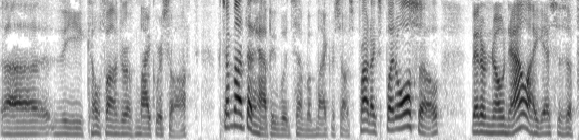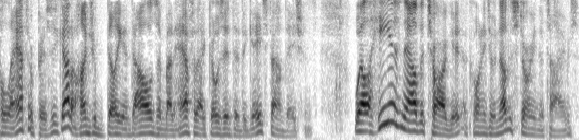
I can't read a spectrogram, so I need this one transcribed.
uh, the co founder of Microsoft, which I'm not that happy with some of Microsoft's products, but also better known now, I guess, as a philanthropist. He's got $100 billion, and about half of that goes into the Gates Foundations. Well, he is now the target, according to another story in the Times,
